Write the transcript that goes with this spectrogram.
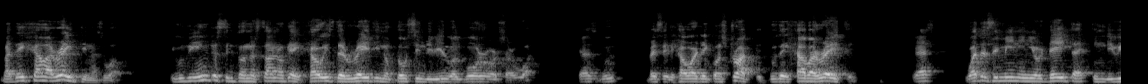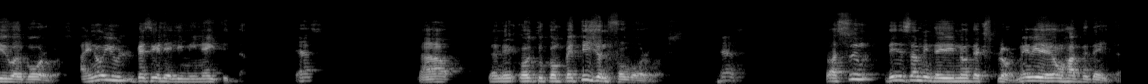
But they have a rating as well. It would be interesting to understand, okay, how is the rating of those individual borrowers or what? Yes, good. Basically, how are they constructed? Do they have a rating? Yes. What does it mean in your data, individual borrowers? I know you basically eliminated them. Yes. Now, let me go to competition for borrowers. Yes. So assume this is something they did not explore. Maybe they don't have the data.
